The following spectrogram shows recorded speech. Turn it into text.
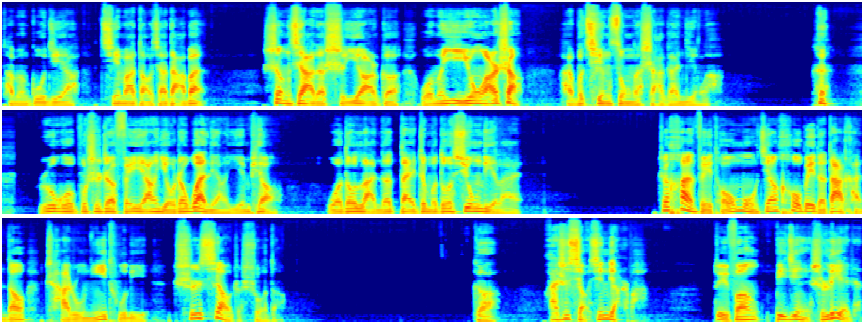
他们估计啊起码倒下大半，剩下的十一二个，我们一拥而上，还不轻松的杀干净了？哼！如果不是这肥羊有着万两银票，我都懒得带这么多兄弟来。这悍匪头目将后背的大砍刀插入泥土里，嗤笑着说道：“哥，还是小心点吧，对方毕竟也是猎人。”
